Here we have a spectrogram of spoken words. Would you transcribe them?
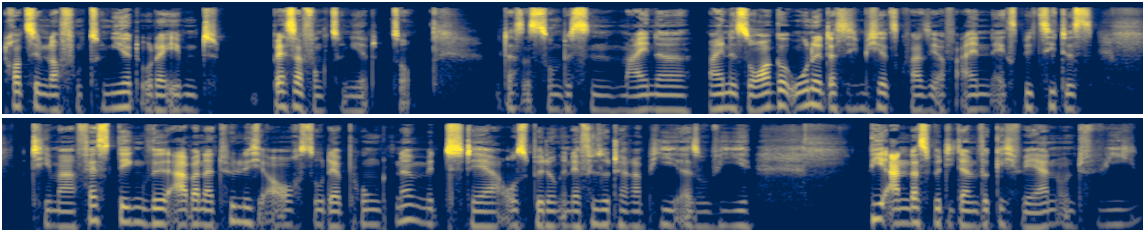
trotzdem noch funktioniert oder eben besser funktioniert. So. Das ist so ein bisschen meine, meine Sorge, ohne dass ich mich jetzt quasi auf ein explizites Thema festlegen will, aber natürlich auch so der Punkt ne, mit der Ausbildung in der Physiotherapie, also wie, wie anders wird die dann wirklich werden und wie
